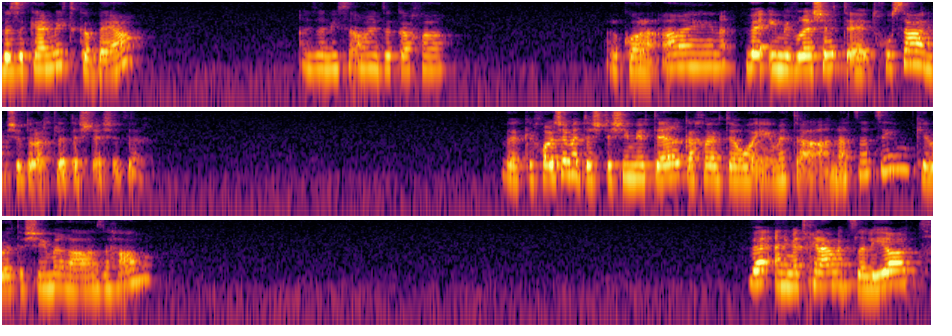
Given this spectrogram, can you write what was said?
וזה כן מתקבע, אז אני שמה את זה ככה על כל העין, ועם מברשת uh, דחוסה אני פשוט הולכת לטשטש את זה. וככל שמטשטשים יותר, ככה יותר רואים את הנצנצים, כאילו את השימר הזהב. ואני מתחילה עם הצלליות.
